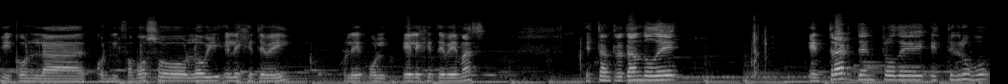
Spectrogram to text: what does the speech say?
y con la con el famoso lobby LGTBI o LGTB más están tratando de entrar dentro de este grupo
